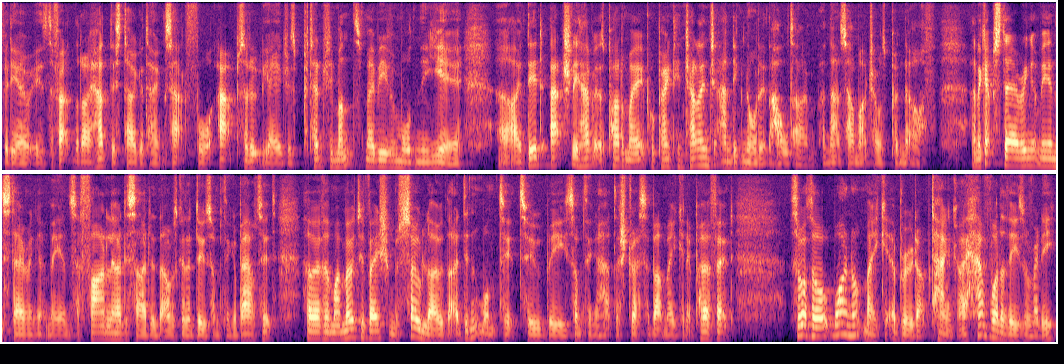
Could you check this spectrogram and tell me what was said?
video is the fact that I had this Tiger tank sat for absolutely ages, potentially months, maybe even more than a year. Uh, I did actually have it as part of my April painting challenge and ignored it the whole time, and that's how much I was putting it off. And it kept staring at me and staring at me, and so finally I decided that I was going to do something about it. However, my motivation was so low that I didn't want it to be something I had to stress about making it perfect. So I thought, why not make it a brewed up tank? I have one of these already,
